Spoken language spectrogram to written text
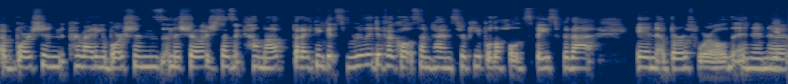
abortion, providing abortions in the show. It just doesn't come up. But I think it's really difficult sometimes for people to hold space for that in a birth world and in a yeah.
